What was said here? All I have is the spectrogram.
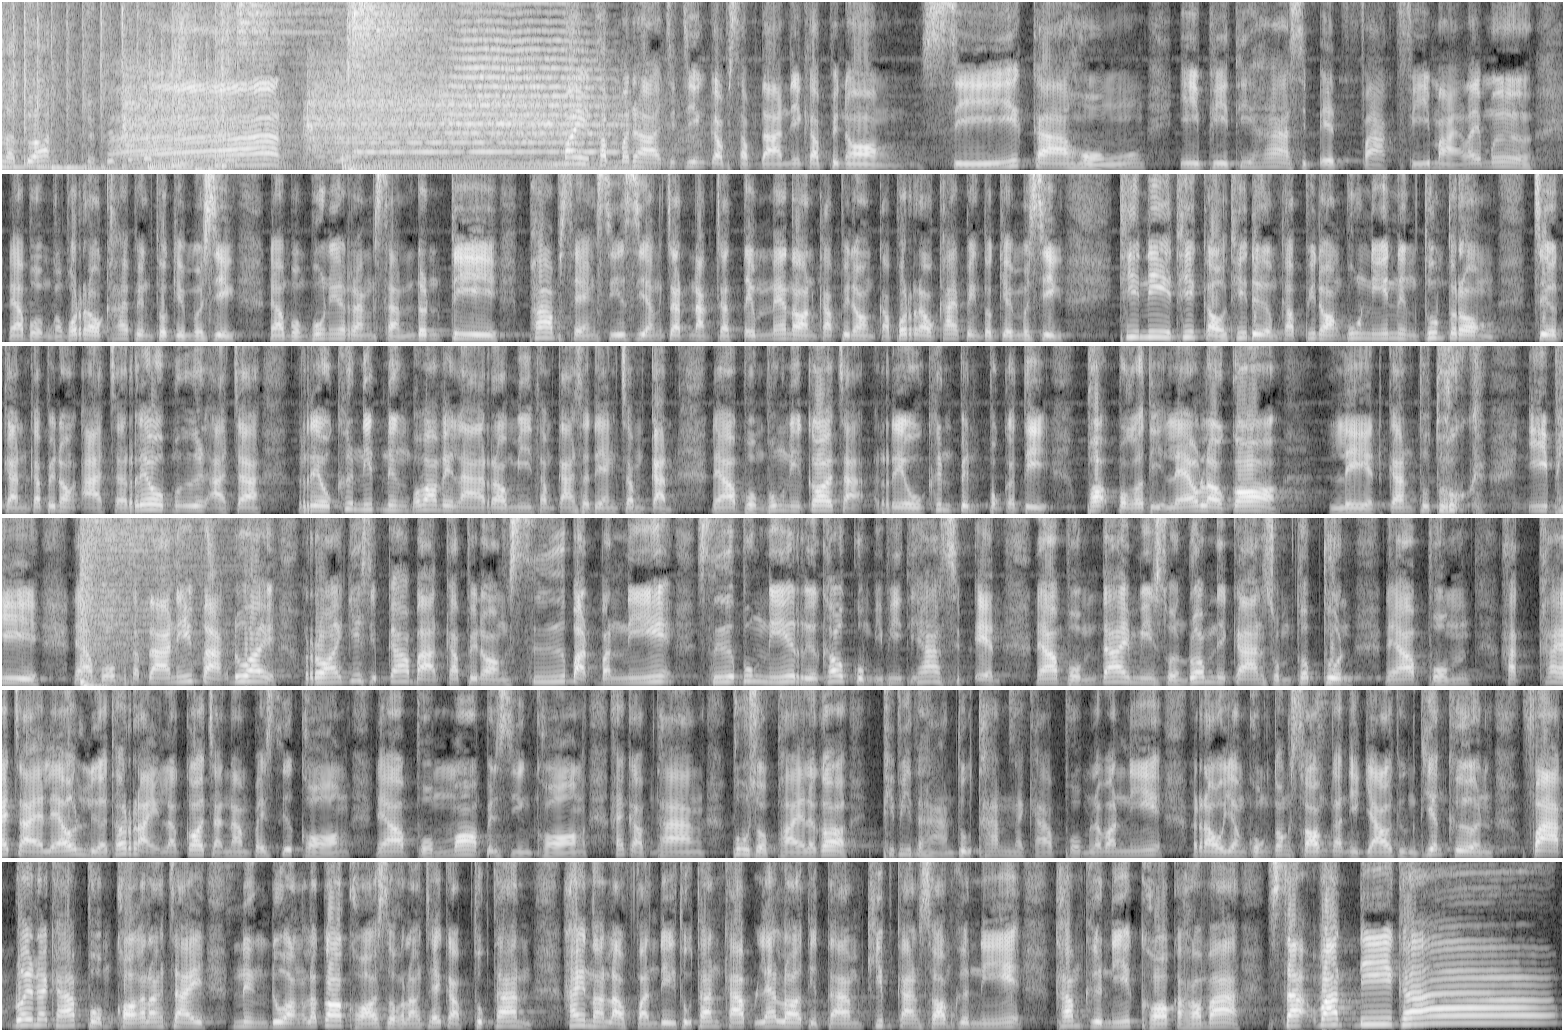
ละตัวปาดไม่ธรรมดาจริง ๆ กับสัปดาห์นี้ครับพี่น้อง สีกาหง EP ที่ 51 ฝากฝีหมายไล่มือนะครับผมของพวกเราค่ายเพลงตัวเกมมิวสิกนะครับผมพวกนี้รังสรรค์ดนตรี ภาพแสงสีเสียงจัดหนักจัดเต็มแน่นอนครับพี่น้องกับพวกเราค่ายเพลงตัวเกมมิวสิก ที่นี่ที่เก่าที่เดิมครับพี่น้องพรุ่งนี้หนึ่งทุ่มตรง เจอกันครับพี่น้องอาจจะเร็วมืออื่นอาจจะเร็วขึ้นนิดนึง เพราะว่าเวลาเรามีทำการแสดงจำกัดนะครับผมพรุ่งนี้ก็จะเร็วขึ้นเป็นปกติ เพราะปกติแล้วเราก็ เลทกันทุกๆ EP นะครับผมสัปดาห์นี้ฝากด้วย 129 บาทครับพี่น้องซื้อบัตรวันนี้ ซื้อพรุ่งนี้หรือเข้ากลุ่ม EP ที่ 51 นะครับผมได้มีส่วนร่วมในการสมทบทุนนะครับผมหักค่าใช้จ่ายแล้วเหลือเท่าไหร่ แล้วก็จะนำไปซื้อของนะครับผมมอบเป็นสิ่งของให้กับทางผู้ประสบภัยแล้วก็ พี่ๆทหารทุกท่านนะครับ ผมและวันนี้เรายังคงต้องซ้อมกันอีกยาวถึงเที่ยงคืน ฝากด้วยนะครับ ผมขอกำลังใจหนึ่งดวง แล้วก็ขอส่งกำลังใจกับทุกท่าน ให้นอนหลับฝันดีทุกท่านครับ และรอติดตามคลิปการซ้อมคืนนี้ค่ำคืนนี้ขอกับคำว่า สวัสดีครับ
